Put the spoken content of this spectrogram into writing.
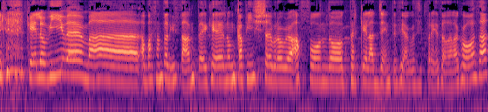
che lo vive ma abbastanza distante che non capisce proprio a fondo perché la gente sia così presa dalla cosa.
